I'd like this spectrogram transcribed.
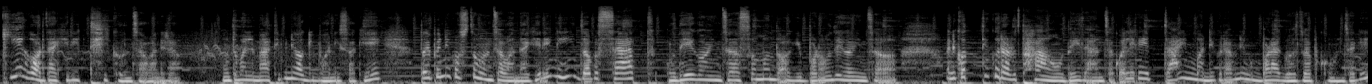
के गर्दाखेरि ठिक हुन्छ भनेर? हुन त मैले माथि पनि अघि भनिसकेँ। तैपनि कस्तो हुन्छ भन्दाखेरि नि जब साथ हुँदै गइन्छ सम्बन्ध अघि बढाउँदै गइन्छ अनि कति कुराहरू थाहा हुँदै जान्छ कहिलेकाहीँ टाइम भन्ने कुरा पनि बडा गजबको हुन्छ कि?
